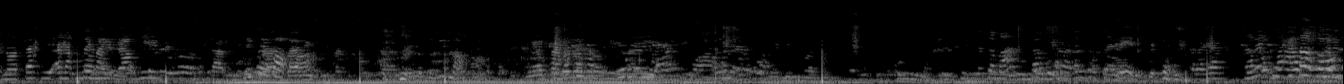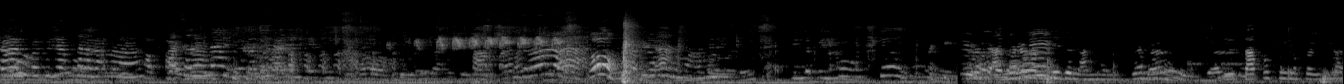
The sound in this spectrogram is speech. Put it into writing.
Ano, tas yung anak mo may Dito po. Oh! Tapos sino pa isa?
